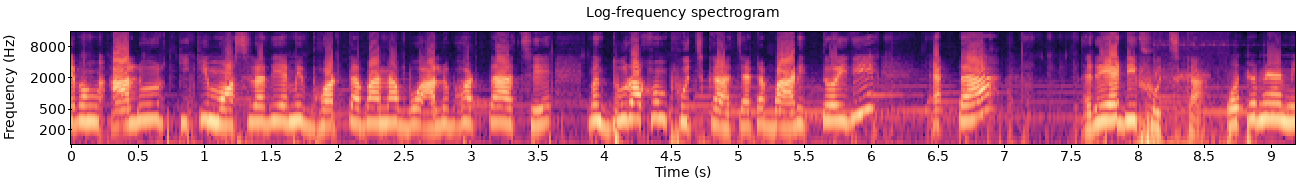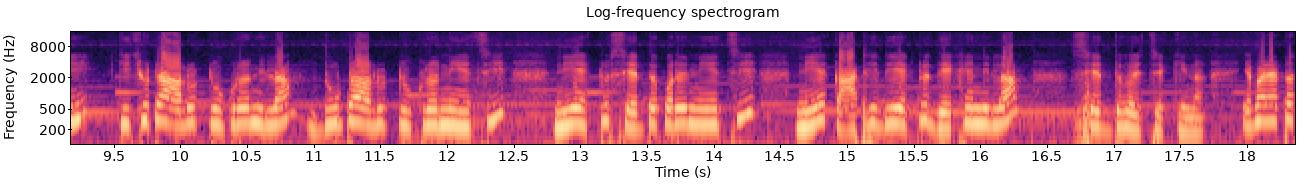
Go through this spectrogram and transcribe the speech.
এবং আলুর কি কি মশলা দিয়ে আমি ভর্তা বানাবো, আলু ভর্তা আছে, এবং দু রকম ফুচকা আছে, একটা বাড়ির তৈরি একটা রেডি ফুচকা। প্রথমে আমি কিছুটা আলুর টুকরো নিলাম, দুটো আলুর টুকরো নিয়েছি, নিয়ে একটু সেদ্ধ করে নিয়েছি, নিয়ে কাঠি দিয়ে একটু দেখে নিলাম সেদ্ধ হয়েছে কিনা। এবার একটা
